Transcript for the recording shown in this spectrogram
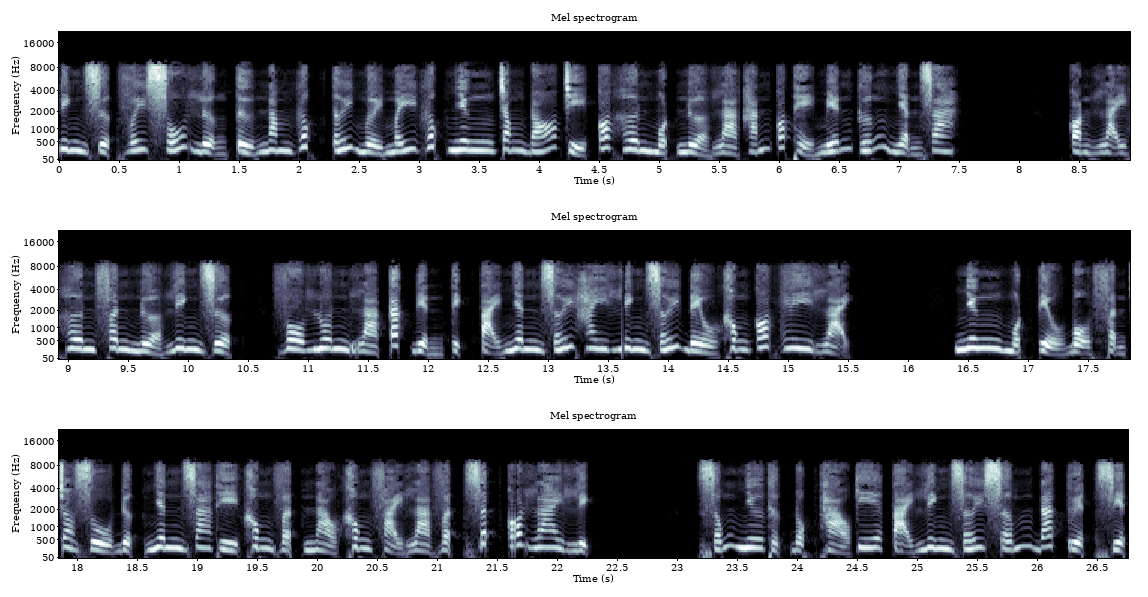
linh dược với số lượng từ 5 gốc tới mười mấy gốc nhưng trong đó chỉ có hơn một nửa là hắn có thể miễn cưỡng nhận ra. Còn lại hơn phân nửa linh dược, vô luôn là các điển tịch tại nhân giới hay linh giới đều không có ghi lại. Nhưng một tiểu bộ phận cho dù được nhân ra thì không vật nào không phải là vật rất có lai lịch. Giống như thực độc thảo kia tại linh giới sớm đã tuyệt diệt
